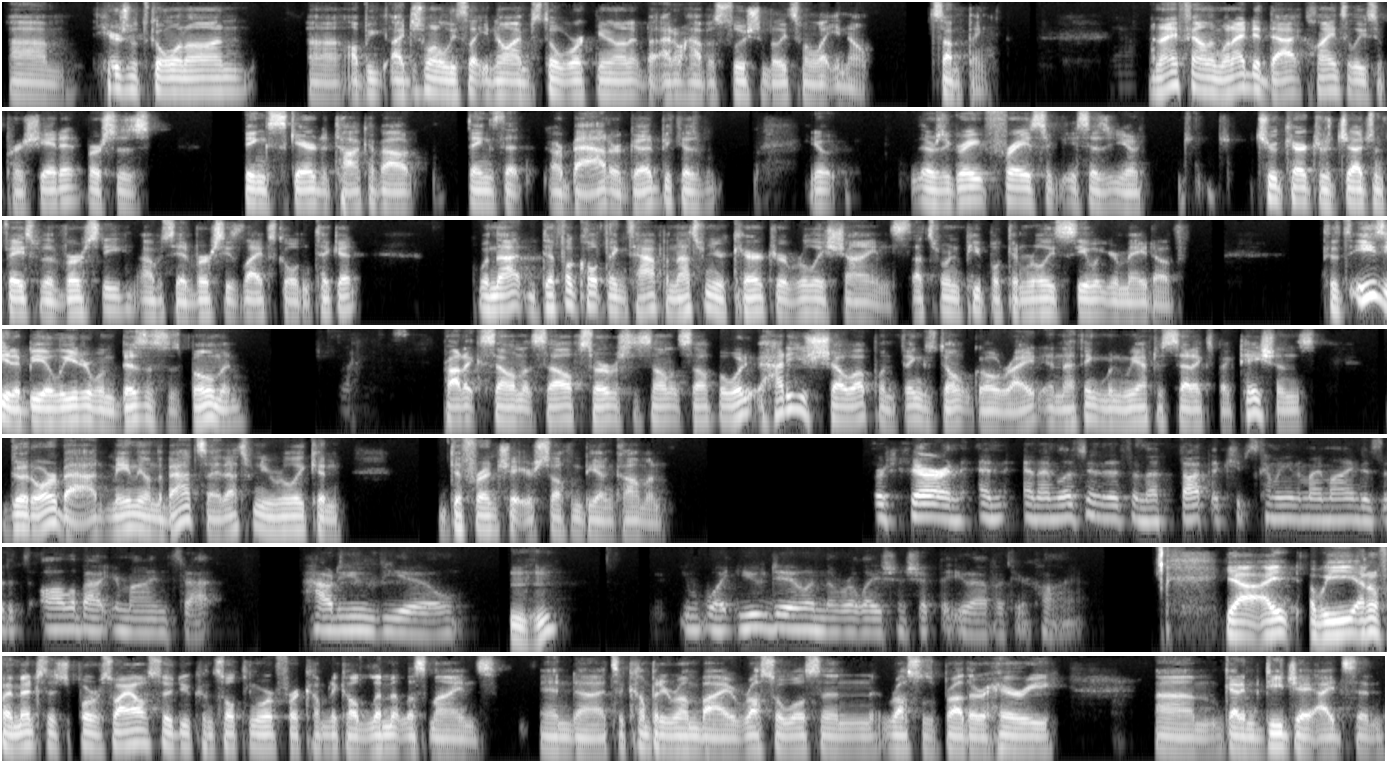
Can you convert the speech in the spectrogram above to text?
Um, here's what's going on. Uh, I'll be. I just want to at least let you know I'm still working on it, but I don't have a solution. But at least want to let you know something. And I found when I did that, clients at least appreciate it versus being scared to talk about things that are bad or good because you know there's a great phrase he says you know true characters judged and faced with adversity. Say adversity is life's golden ticket. When that difficult things happen that's when your character really shines. That's when people can really see what you're made of. Because it's easy to be a leader when business is booming. Product selling itself service is selling itself but what, how do you show up when things don't go right? And i think when we have to set expectations good or bad mainly on the bad side that's when you really can differentiate yourself and be uncommon For sure. And and and I'm listening to this and the thought that keeps coming into my mind is that it's all about your mindset. How do you view mm-hmm. what you do and the relationship that you have with your client? Yeah, I we I don't know if I mentioned this before. So I also do consulting work for a company called Limitless Minds, and uh, it's a company run by Russell Wilson, Russell's brother Harry, um, got him DJ Eidson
